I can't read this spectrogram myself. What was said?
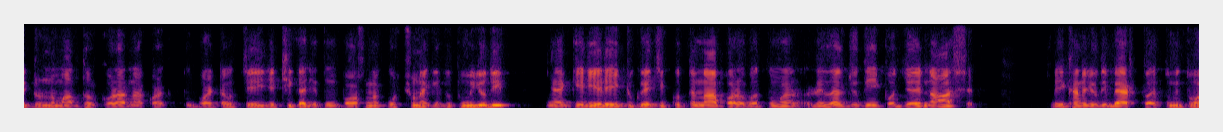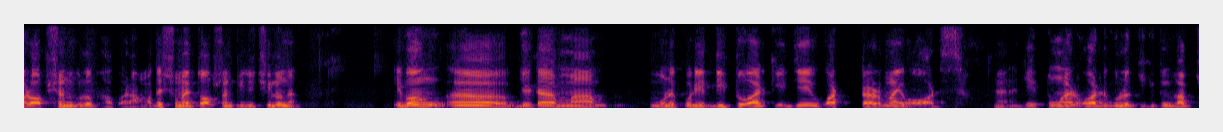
এর জন্য মারধর করা না করা। কিন্তু ভয়টা হচ্ছে এই যে ঠিক আছে, তুমি পড়াশোনা করছ না, কিন্তু তুমি যদি কেরিয়ারে এইটুকু অ্যাচিভ করতে না পারো বা তোমার রেজাল্ট যদি এই পর্যায়ে না আসে এখানে যদি ব্যর্থ হয়, তুমি তোমার অপশনগুলো ভাবো। আর আমাদের সময় তো অপশন কিছু ছিল না। এবং যেটা মা মনে করিয়ে দিত আর কি যে হোয়াট আর মাই অডস হ্যাঁ যে তোমার অডগুলো কি? কি তুমি ভাবছ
